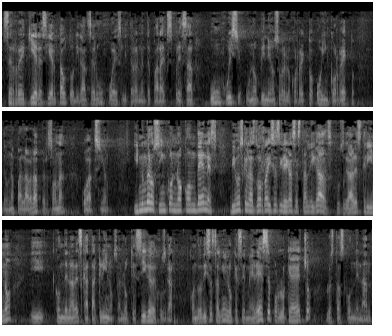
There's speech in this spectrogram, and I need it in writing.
se requiere cierta autoridad, ser un juez literalmente, para expresar un juicio, una opinión sobre lo correcto o incorrecto de una palabra, persona o acción. Y número cinco, no condenes. Vimos que las dos raíces griegas están ligadas. Juzgar es crino y condenar es catacrino, o sea, lo que sigue de juzgar. Cuando dices a alguien lo que se merece por lo que ha hecho, lo estás condenando.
